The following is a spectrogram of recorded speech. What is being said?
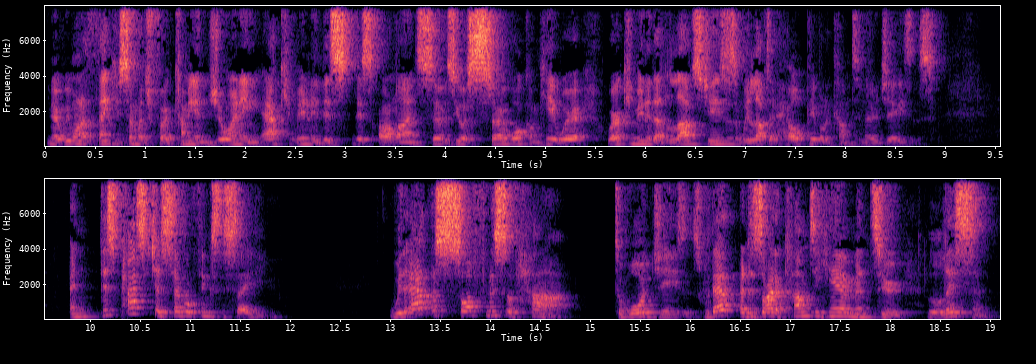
You know, we want to thank you so much for coming and joining our community, this, this online service. You are so welcome here. We're, we're a community that loves Jesus and we love to help people to come to know Jesus. And this passage has several things to say to you. Without a softness of heart toward Jesus, without a desire to come to Him and to listen,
